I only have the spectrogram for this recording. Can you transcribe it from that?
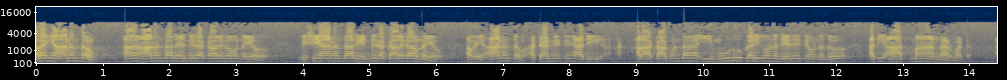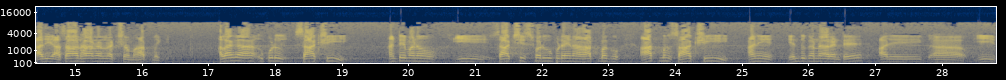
అలాగే ఆనందం ఆనందాలు ఎన్ని రకాలుగా ఉన్నాయో. విషయానందాలు ఎన్ని రకాలుగా ఉన్నాయో అవి ఆనందం అటన్నిటిని అది అలా కాకుండా ఈ మూడు కలిగి ఉన్నది ఏదైతే ఉన్నదో అది ఆత్మ అన్నారన్నమాట. అది అసాధారణ లక్షణం ఆత్మకి. అలాగా ఇప్పుడు సాక్షి అంటే మనం ఈ సాక్షి స్వరూపుడైన ఆత్మకు ఆత్మను సాక్షి అని ఎందుకన్నారంటే అది ఈ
